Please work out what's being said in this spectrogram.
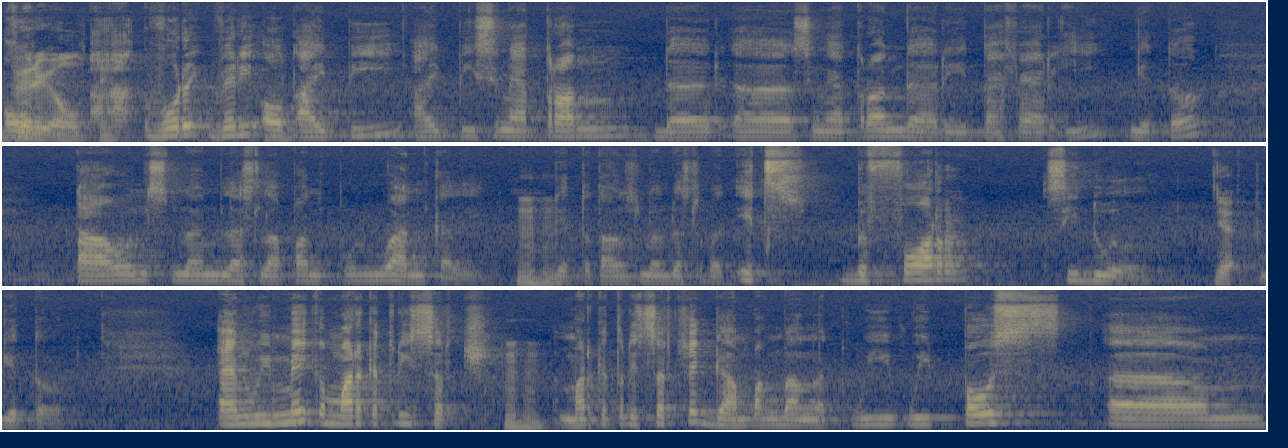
Very old, ya? uh, very, very old IP IP sinetron dari uh, sinetron dari TVRI gitu tahun 1980-an kali Mhm. gitu tahun 1980 it's before Sidul Ya. gitu and we make a market research Mhm. market researchnya gampang banget we we post um,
